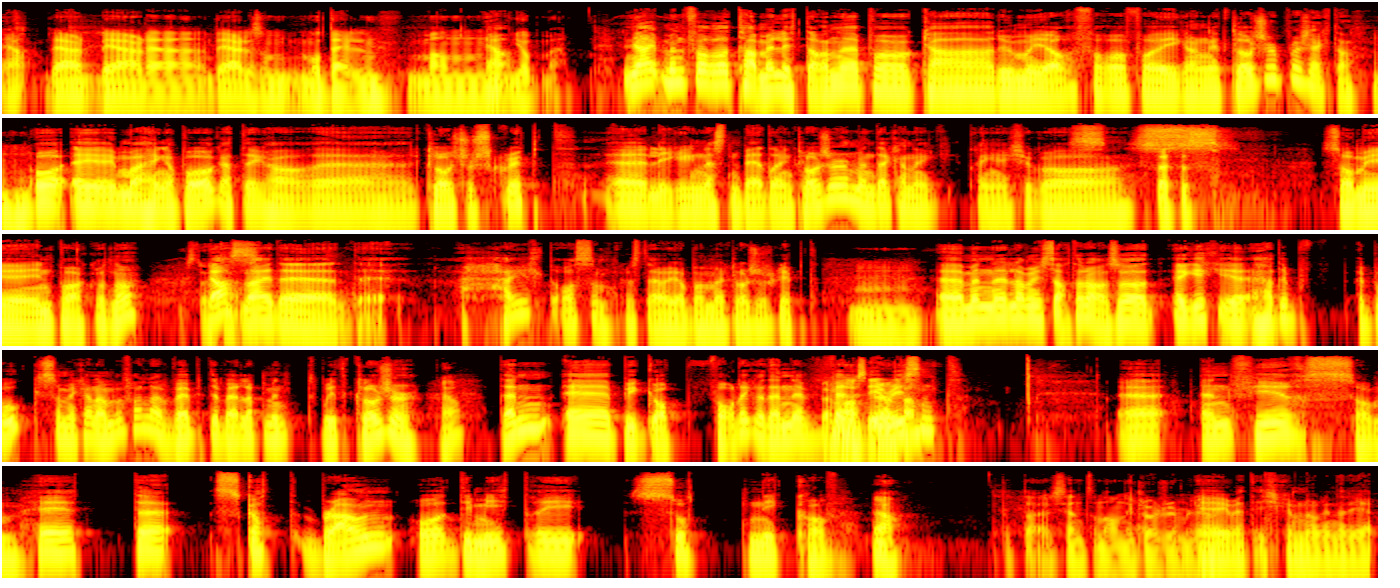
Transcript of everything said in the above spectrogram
Ja. Det, er, det, er det, det er liksom modellen man jobber med. Nei, men for å ta med lytterne på hva du må gjøre for å få i gang et closure-prosjekt. da. Mhm. Og jeg må henge på òg at jeg har uh, closure script. Uh, liker jeg nesten bedre enn closure, men det kan jeg, trenger jeg ikke gå Støttes. så mye inn på akkurat nå. Ja, nei, det, det er helt awesome hvordan det er å jobbe med closure script. Mm. Uh, men la meg starte, da. Så jeg, gikk, jeg hadde en bok som jeg kan anbefale. Web Development with Closure. Ja. Den er bygd opp for deg, og den er Hvem veldig recent. den? Eh, en fyr som heter Scott Brown og Dimitri Sotnikov. Ja. Dette er kjente navn i closure-miljøet. Jeg vet ikke hvem noen av de er.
